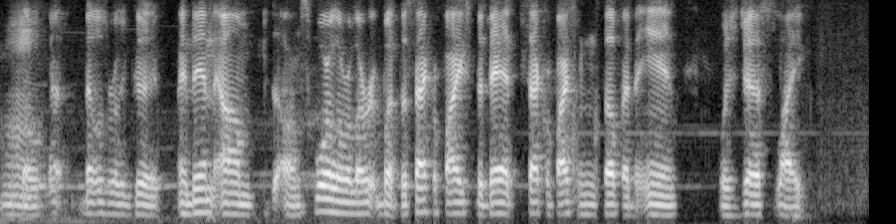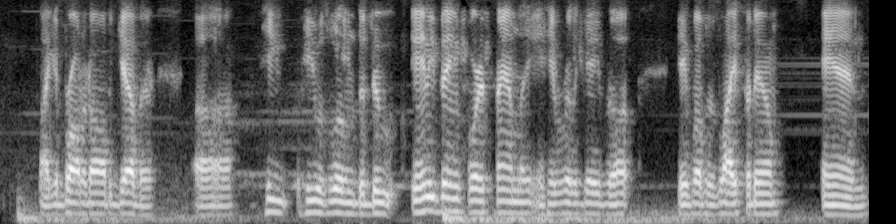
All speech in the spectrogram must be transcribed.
Mhm. So that, that was really good. And then um um spoiler alert, but the sacrifice, the dad sacrificing himself at the end was just like like it brought it all together. Uh he he was willing to do anything for his family and he really gave up, gave up his life for them. And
